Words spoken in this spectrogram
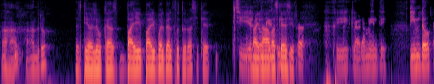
Ajá, Andrew. El tío Lucas va y, va y vuelve al futuro, así que Sí, No hay nada más que decir. Sí, claramente. Team Doc.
